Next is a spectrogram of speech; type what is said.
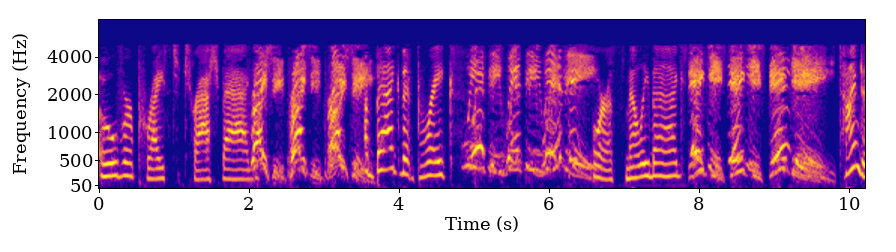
overpriced trash bag. Pricey, pricey, pricey! A bag that breaks. Whippy, whippy, whippy! Or a smelly bag. Stinky, stinky, stinky! Time to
